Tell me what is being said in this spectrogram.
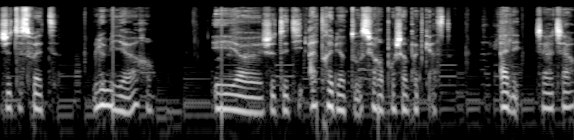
je te souhaite le meilleur et euh, je te dis à très bientôt sur un prochain podcast. Allez, ciao ciao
